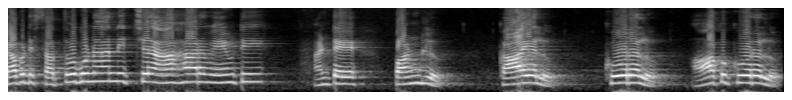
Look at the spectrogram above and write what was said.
కాబట్టి సత్వగుణాన్ని ఇచ్చే ఆహారం ఏమిటి? అంటే పండ్లు కాయలు కూరలు ఆకుకూరలు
